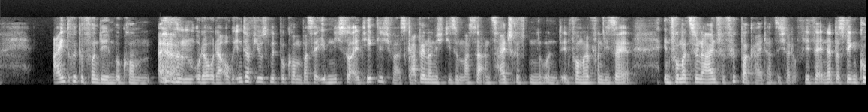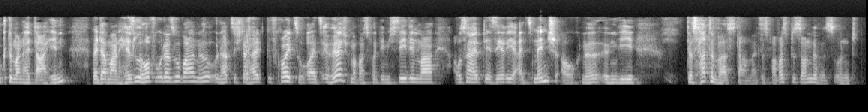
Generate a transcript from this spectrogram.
Eindrücke von denen bekommen oder, oder auch Interviews mitbekommen, was ja eben nicht so alltäglich war. Es gab ja noch nicht diese Masse an Zeitschriften und Inform von dieser informationalen Verfügbarkeit hat sich halt auch viel verändert. Deswegen guckte man halt dahin, wenn da mal ein Hesselhoff oder so war, ne, und hat sich dann halt gefreut, so, oh, jetzt höre ich mal was von dem. Ich sehe den mal außerhalb der Serie als Mensch auch, ne, irgendwie. Das hatte was damals. Das war was Besonderes und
